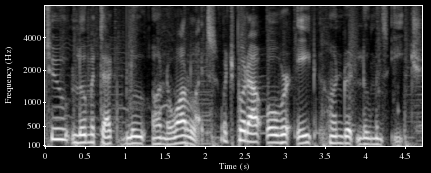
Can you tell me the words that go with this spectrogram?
two Lumitec blue underwater lights, which put out over 800 lumens each.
